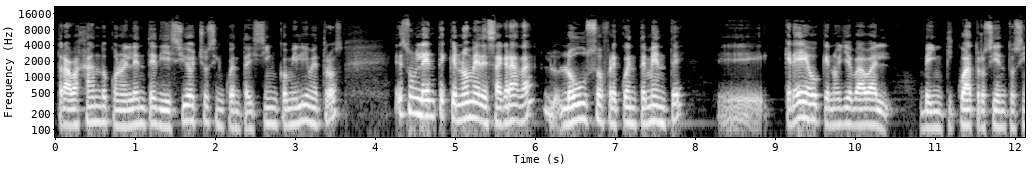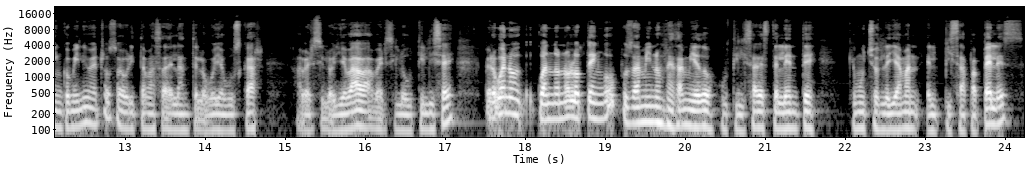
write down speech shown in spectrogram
trabajando con el lente 18-55 milímetros. Es un lente que no me desagrada, lo uso frecuentemente. Eh, creo que no llevaba el 24-105 milímetros. Ahorita más adelante lo voy a buscar a ver si lo llevaba, a ver si lo utilicé. Pero bueno, cuando no lo tengo, pues a mí no me da miedo utilizar este lente que muchos le llaman el pisapapeles.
